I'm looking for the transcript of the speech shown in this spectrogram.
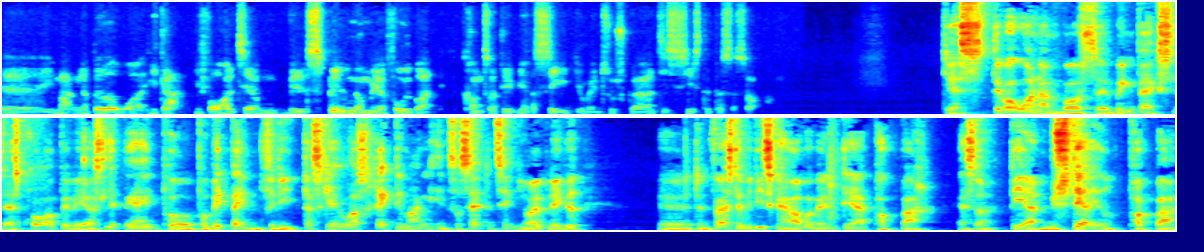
øh, i mangel af bedre ord, i gang i forhold til at vil spille noget mere fodbold, kontra det, vi har set Juventus gøre de sidste par sæsoner. Yes, det var ordene om vores øh, wingbacks. Lad os prøve at bevæge os lidt mere ind på, på midtbanen, fordi der sker jo også rigtig mange interessante ting i øjeblikket. Øh, den første, vi lige skal have op og vælge, det er Pogba. Altså, det er mysteriet Pogba,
